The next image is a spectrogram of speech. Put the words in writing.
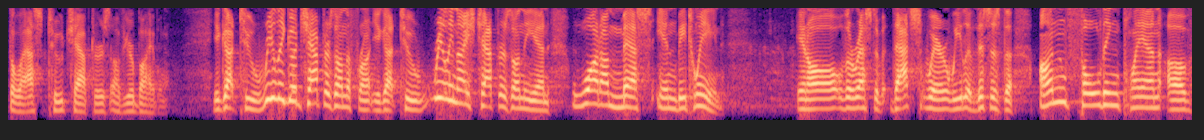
The last two chapters of your Bible. You got two really good chapters on the front, you got two really nice chapters on the end. What a mess in between in all the rest of it. That's where we live. This is the unfolding plan of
